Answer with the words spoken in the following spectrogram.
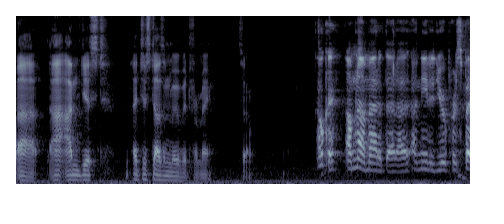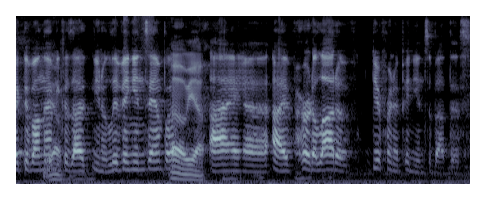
uh, I, I'm just it just doesn't move it for me. So. Okay, I'm not mad at that. I, I needed your perspective on that Yeah. because I, you know, living in Tampa, Oh yeah. I uh, I've heard a lot of different opinions about this.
